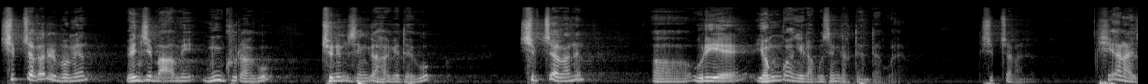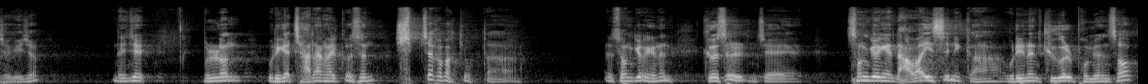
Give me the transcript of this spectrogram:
십자가를 보면 왠지 마음이 뭉클하고 주님 생각하게 되고 십자가는 어, 우리의 영광이라고 생각된다고요. 십자가는 희한하죠, 그죠? 근데 이제 물론 우리가 자랑할 것은 십자가밖에 없다. 성경에는 그것을 이제 성경에 나와 있으니까 우리는 그걸 보면서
